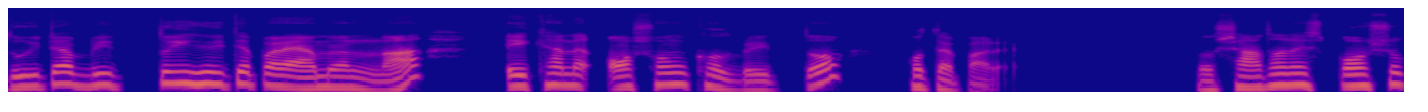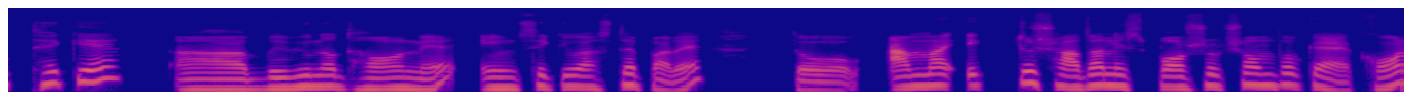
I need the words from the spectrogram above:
দুইটা বৃত্তই হইতে পারে এমন না, এখানে অসংখ্য বৃত্ত হতে পারে। তো সাধারণ স্পর্শক থেকে বিভিন্ন ধরনের এমসিকিউ আসতে পারে। তো আমরা একটু সাধারণ স্পর্শক সম্পর্কে এখন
